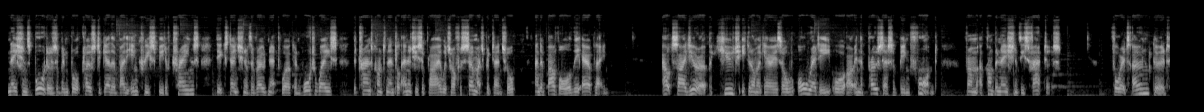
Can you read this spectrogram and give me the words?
nations' borders have been brought close together by the increased speed of trains, the extension of the road network and waterways, the transcontinental energy supply, which offers so much potential, and above all, the airplane. Outside Europe, huge economic areas are already or are in the process of being formed from a combination of these factors. For its own good,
